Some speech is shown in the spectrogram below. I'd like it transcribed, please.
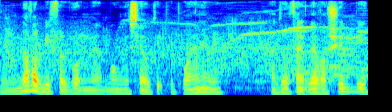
they'll never be forgotten among the Celtic people anyway. I don't think they ever should be.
